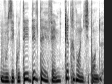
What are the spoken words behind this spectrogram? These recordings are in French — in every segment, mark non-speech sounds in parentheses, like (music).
Vous écoutez Delta FM 90.2.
